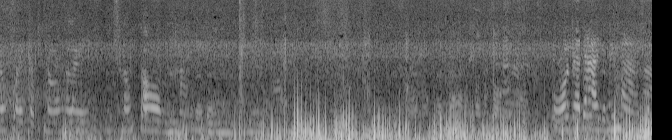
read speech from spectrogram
น้องพลอยกับน้องอะไร น้องตองนะคะโอ้ดาดายังไม่มาค่ะ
